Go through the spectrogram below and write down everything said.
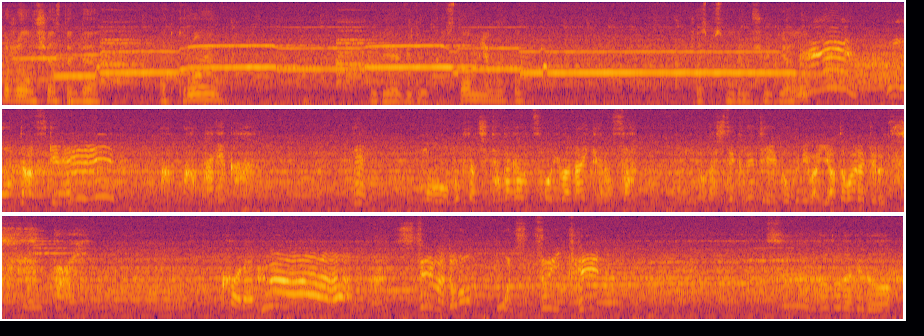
пожалуй, сейчас тогда открою. Тут я видел, кристалл мне выпал. Сейчас посмотрим еще и диалог. これ。うわステム殿落ち着いて。つうことだけど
